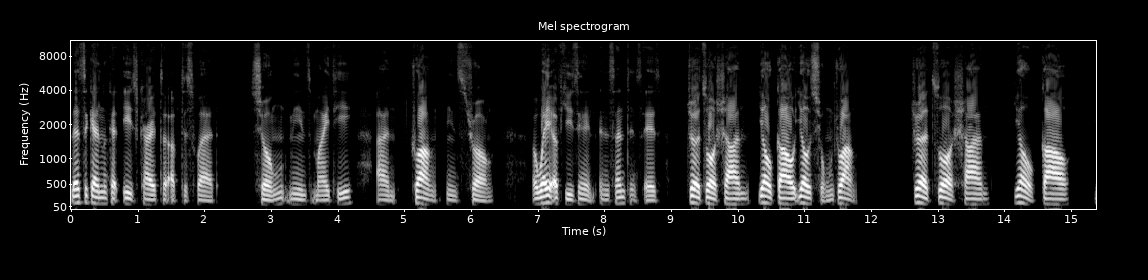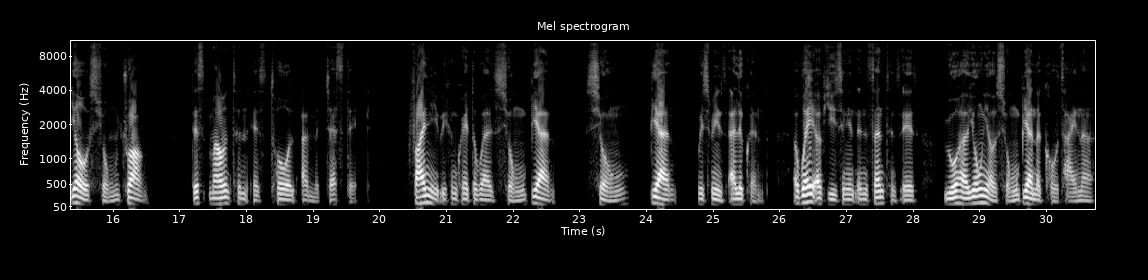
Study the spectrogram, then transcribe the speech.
Let's again look at each character of this word. 雄 means mighty and 壮 means strong. A way of using it in a sentence is 这座山又高又雄壮。这座山又高又雄壮。This mountain is tall and majestic. Finally, we can create the word 雄辩 雄辩 which means eloquent. A way of using it in a sentence is 如何拥有雄辩的口才呢？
